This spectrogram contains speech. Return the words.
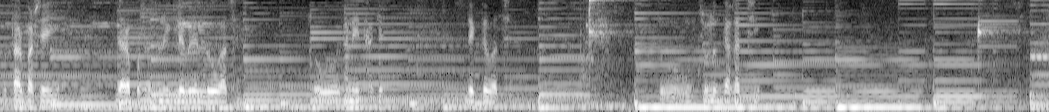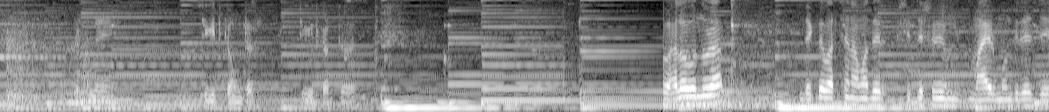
তো তার পাশেই যারা প্রশাসনিক লেভেলের লোক আছে, তো এখানেই থাকে। দেখতে পাচ্ছেন। তো চলুন দেখাচ্ছি। এখানে টিকিট কাউন্টার টিকিট কাটতে হয়। তো হ্যালো বন্ধুরা। দেখতে পাচ্ছেন আমাদের সিদ্ধেশ্বরী মায়ের মন্দিরে যে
